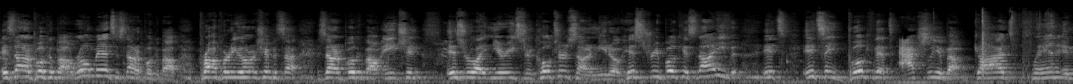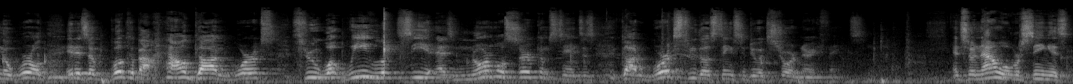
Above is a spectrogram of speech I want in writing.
it's not a book about romance. It's not a book about property ownership. It's not, it's not a book about ancient Israelite Near Eastern culture. It's not a Neato history book. It's not even, it's, it's a book that's actually about God's plan in the world. It is a book about how God works through what we look, see as normal circumstances. God works through those things to do extraordinary things. And so now what we're seeing is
